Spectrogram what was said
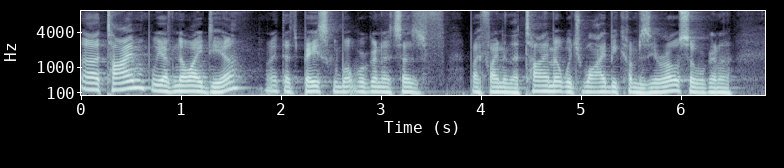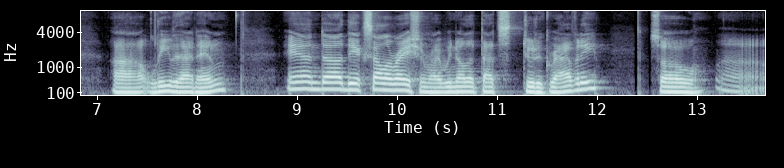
Uh, time, we have no idea, right? That's basically what we're going to, says by finding the time at which y becomes zero. So we're going to uh, leave that in. And uh, the acceleration, right? We know that that's due to gravity. So uh,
